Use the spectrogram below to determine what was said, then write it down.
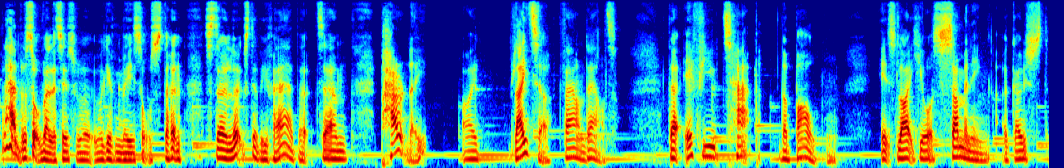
and I had the sort of relatives who were, were giving me sort of stern, stern looks. To be fair, but um, apparently, I later found out that if you tap the bowl, it's like you're summoning a ghost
